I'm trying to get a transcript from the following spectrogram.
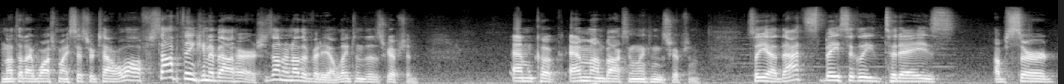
Not that I washed my sister towel off. Stop thinking about her. She's on another video, linked in the description. M Cook, M unboxing, linked in the description. So yeah, that's basically today's absurd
